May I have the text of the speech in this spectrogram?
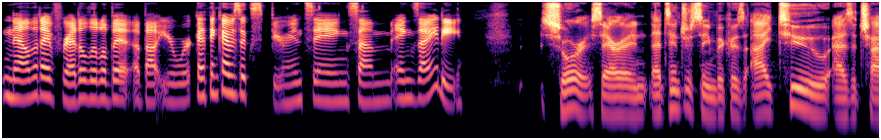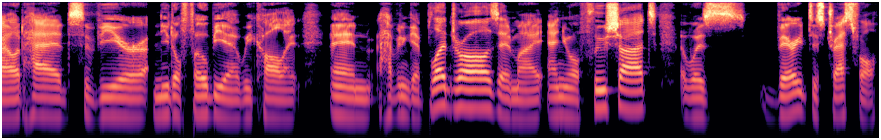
now that I've read a little bit about your work, I think I was experiencing some anxiety. Sure, Sarah. And that's interesting because I too, as a child, had severe needle phobia, we call it, and having to get blood draws and my annual flu shots was very distressful.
